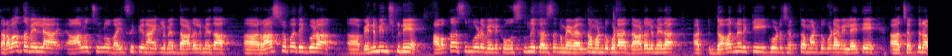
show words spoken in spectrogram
తర్వాత వెళ్ళే ఆలోచనలో వైసీపీ నాయకుల మీద దాడుల మీద రాష్ట్రపతికి కూడా ఆ, విన్నవించుకునే అవకాశం కూడా వీళ్ళకి వస్తుంది. ఖచ్చితంగా మేము వెళ్తామంటూ కూడా దాడుల మీద గవర్నర్కి కూడా చెప్తామంటూ కూడా వీళ్ళైతే చెప్తున్న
